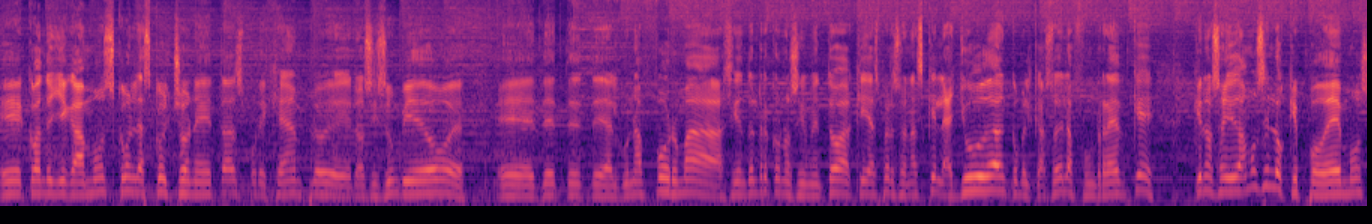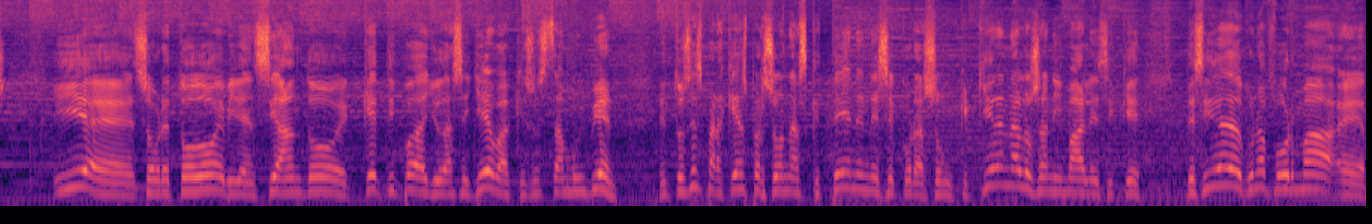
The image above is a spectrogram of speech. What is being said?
Eh, cuando llegamos con las colchonetas, por ejemplo, eh, nos hizo un video de, de, alguna forma haciendo el reconocimiento a aquellas personas que le ayudan, como el caso de la FUNRED, que, que nos ayudamos en lo que podemos y sobre todo evidenciando qué tipo de ayuda se lleva, que eso está muy bien. Entonces, para aquellas personas que tienen ese corazón, que quieren a los animales y que deciden de alguna forma eh,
